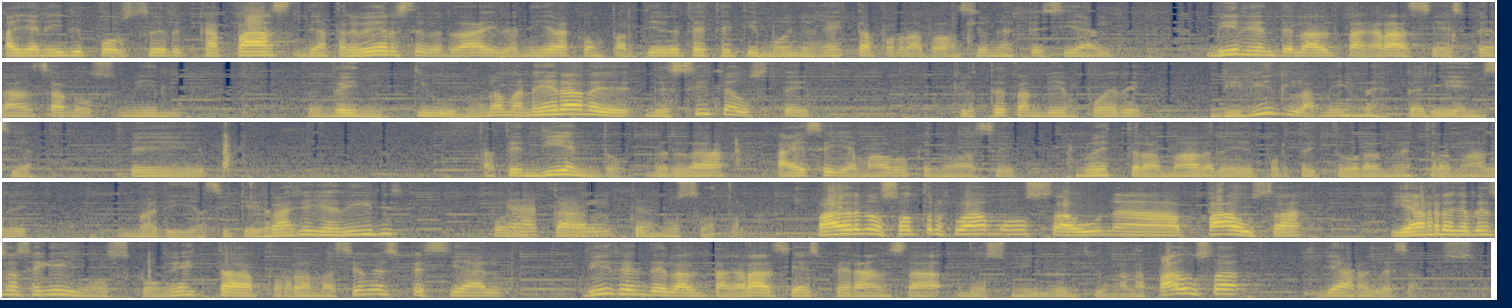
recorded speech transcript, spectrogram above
a Yaniri por ser capaz de atreverse, ¿verdad? Y venir a compartir este testimonio en esta programación especial Virgen de la Alta Gracia, Esperanza 2021. Una manera de decirle a usted que usted también puede vivir la misma experiencia eh, atendiendo, ¿verdad? A ese llamado que nos hace nuestra Madre Protectora, nuestra Madre María. Así que gracias Yaniris por estar con nosotros. Padre, nosotros vamos a una pausa y al regreso seguimos con esta programación especial Virgen de la Altagracia Esperanza 2021. A la pausa, ya regresamos.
